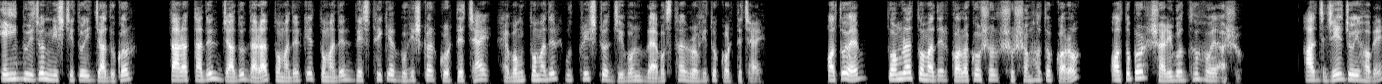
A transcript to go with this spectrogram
এই দুইজন নিশ্চিতই জাদুকর তারা তাদের জাদু দ্বারা তোমাদেরকে তোমাদের দেশ থেকে বহিষ্কার করতে চায় এবং তোমাদের উৎকৃষ্ট জীবন ব্যবস্থা রহিত করতে চায়। অতএব, তোমরা তোমাদের কলাকৌশল সুসংহত করো, অতপর সারিবদ্ধ হয়ে আসো। আজ যে জয়ী হবে,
